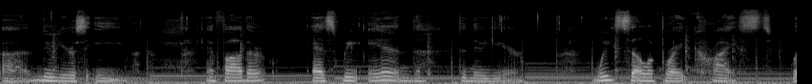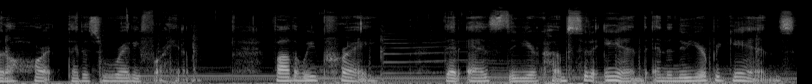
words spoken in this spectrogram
uh, New Year's Eve. And Father, as we end the new year, we celebrate Christ with a heart that is ready for Him. Father, we pray that as the year comes to the end and the new year begins,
